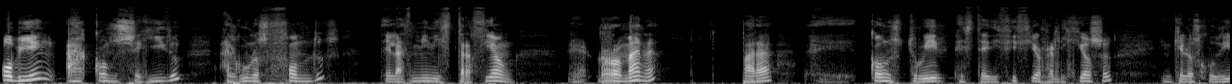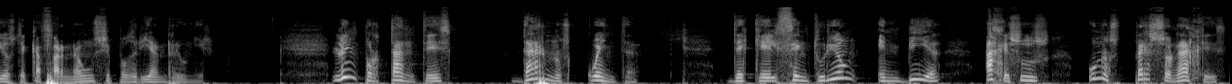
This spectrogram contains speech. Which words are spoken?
o bien ha conseguido algunos fondos de la administración eh, romana para eh, construir este edificio religioso en que los judíos de Cafarnaún se podrían reunir. Lo importante es darnos cuenta de que el centurión envía a Jesús unos personajes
